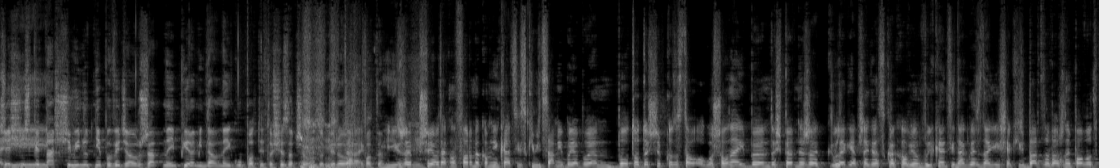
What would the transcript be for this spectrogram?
Przez 10-15 i... minut nie powiedział żadnej piramidalnej głupoty. To się zaczęło dopiero tak, potem. I że mhm. przyjął taką formę komunikacji z kibicami, bo ja byłem, bo to dość szybko zostało ogłoszone i byłem dość pewny, że Legia przegra z Krakowią w weekend i nagle znajdzie się jakiś bardzo ważny powód,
